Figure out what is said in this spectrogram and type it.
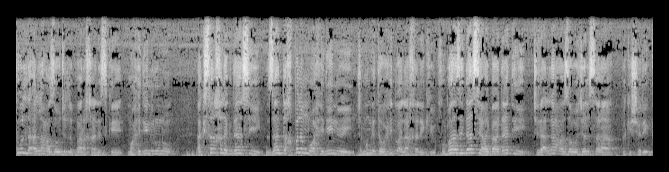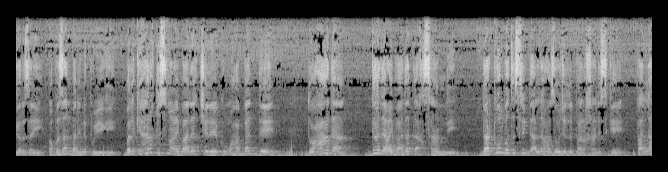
ټول د الله عز وجل لپاره خالص کې موحدین رونو اکثر خلک داسي ځان ته خپله موحدين وي چې موږ د توحيد والا خلک يو خو بعضي داسي عباداتي چې د الله عزوجل سره په کې شريک ګرځي او په ځان باندې نه پوهيږي بلکې هر قسمه عبادت چې دی که محبت دی دعا ده دا د عبادت اقسام دي دا ټول به ته صرف د الله عزوجل لپاره خالص کې په الله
